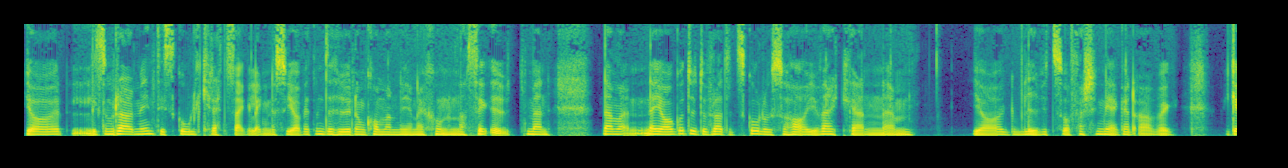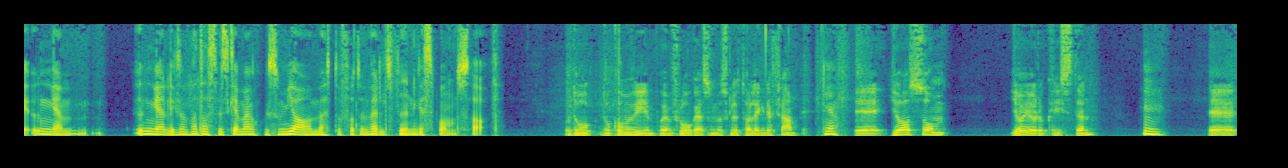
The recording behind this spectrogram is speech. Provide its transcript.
jag liksom rör mig inte i skolkretsar längre så jag vet inte hur de kommande generationerna ser ut. Men när, man, när jag har gått ut och pratat i skolor så har ju verkligen eh, jag blivit så fascinerad över vilka unga, unga liksom fantastiska människor som jag har mött och fått en väldigt fin respons av. Och då, då kommer vi in på en fråga som jag skulle ta längre fram. Ja. Eh, jag som, jag är kristen. Mm. Eh,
